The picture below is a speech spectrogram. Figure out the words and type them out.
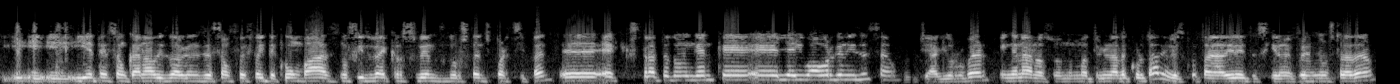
e, e, e, atenção que a análise da organização foi feita com base no feedback que recebemos dos restantes participantes, é, é que se trata de um engano que é, é alheio à organização. O Tiago e o Roberto enganaram-se numa determinada cortada, em vez de cortarem à direita, seguiram em frente num estradão.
